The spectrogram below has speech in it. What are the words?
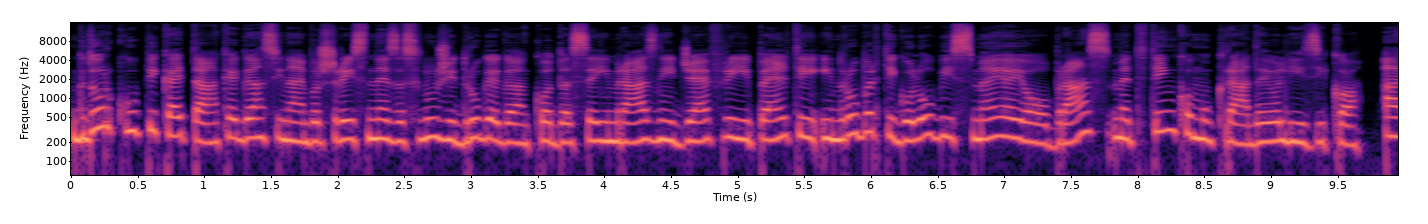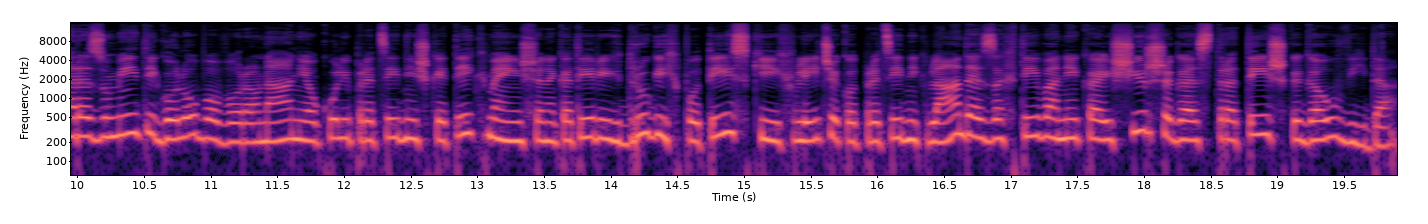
Kdor kupi kaj takega, si najbrž res ne zasluži drugega, kot da se jim razni Jeffrey Pelti in Roberti Golobi smejajo obraz, medtem ko mu kradejo liziko. A razumeti golobovo ravnanje okoli predsedniške tekme in še nekaterih drugih potez, ki jih vleče kot predsednik vlade, zahteva nekaj širšega strateškega uvida.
